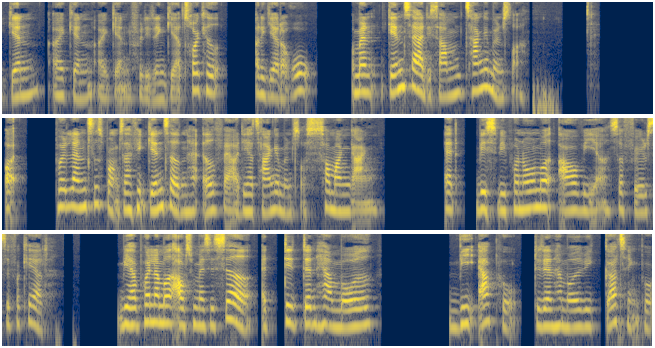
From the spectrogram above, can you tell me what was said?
igen og igen og igen, fordi den giver tryghed, og det giver dig ro. Og man gentager de samme tankemønstre. Og på et eller andet tidspunkt, så har vi gentaget den her adfærd og de her tankemønstre så mange gange, at hvis vi på nogen måde afviger, så føles det forkert. Vi har på en eller anden måde automatiseret, at det er den her måde, vi er på. Det er den her måde, vi gør ting på.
